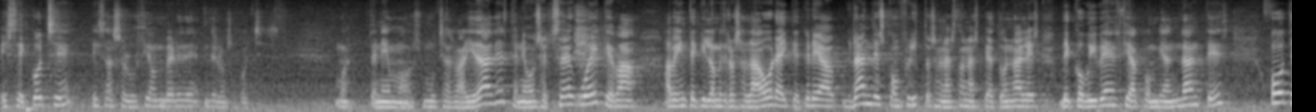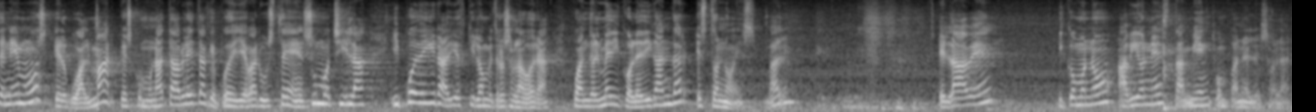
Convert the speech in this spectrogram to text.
Ese coche, esa solución verde de los coches. Bueno, tenemos muchas variedades, tenemos el Segway que va a 20 kilómetros a la hora y que crea grandes conflictos en las zonas peatonales de convivencia con viandantes, o tenemos el Walmart, que es como una tableta que puede llevar usted en su mochila y puede ir a 10 kilómetros a la hora. Cuando el médico le diga andar, esto no es, ¿vale? El AVE y, como no, aviones también con paneles solares.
